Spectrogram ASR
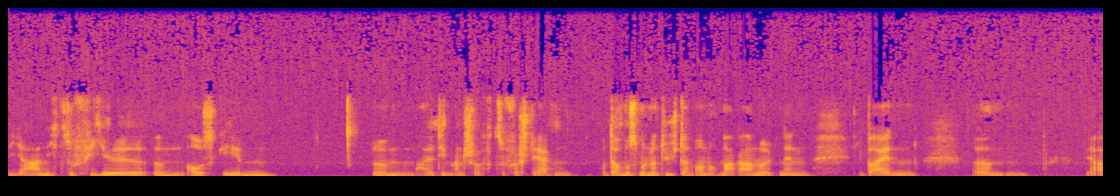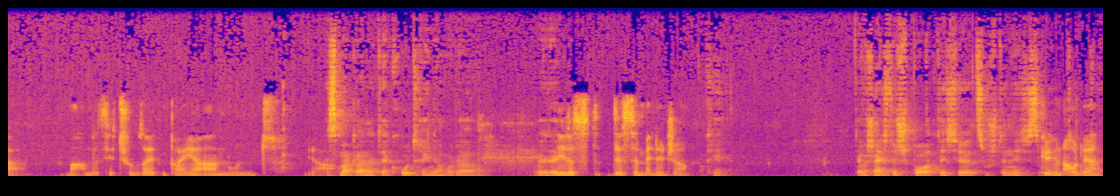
ja nicht zu viel ähm, ausgeben, ähm, halt die Mannschaft zu verstärken. Und da muss man natürlich dann auch noch Marc Arnold nennen. Die beiden ähm, ja, machen das jetzt schon seit ein paar Jahren und ja. Ist Marc Arnold der Co-Trainer oder? oder der nee, das, das ist der Manager. Okay. Der wahrscheinlich für Sportliche zuständig ist. Genau, der,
